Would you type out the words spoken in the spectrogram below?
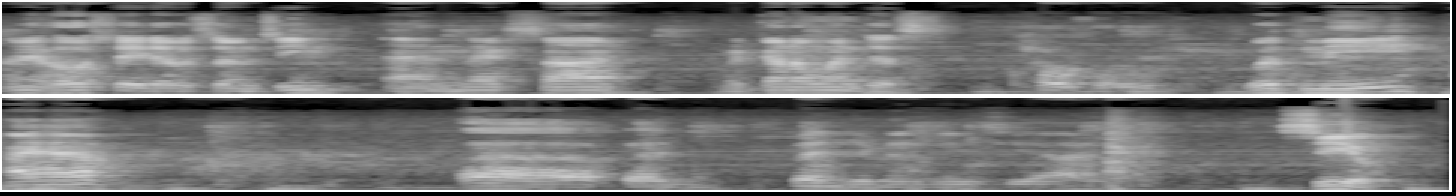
I'm your host, 817, and next time we're gonna win this. Hopefully. With me, I have. Uh, ben, Benjamin VCI. See you.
